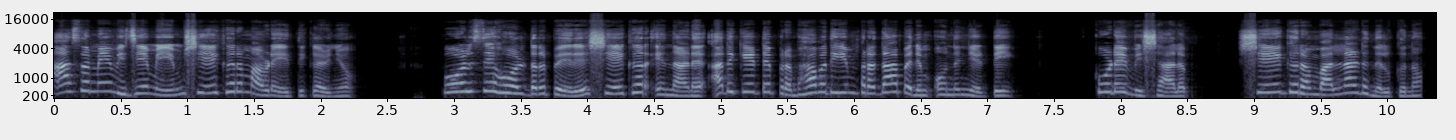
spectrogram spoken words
ആ സമയം വിജയമയും ശേഖറും അവിടെ എത്തിക്കഴിഞ്ഞു. പോളിസി ഹോൾഡർ പേര് ശേഖർ എന്നാണ്. അത് കേട്ട് പ്രഭാവതിയും പ്രതാപനും ഒന്ന് ഞെട്ടി. കൂടെ വിശാലും ശേഖറും വല്ലാണ്ട് നിൽക്കുന്നു.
